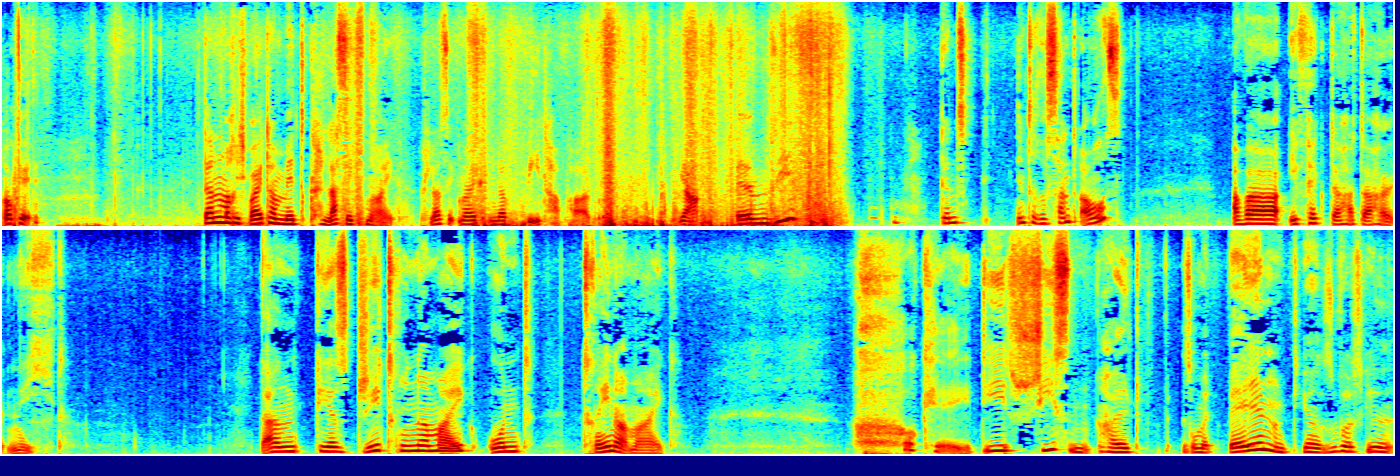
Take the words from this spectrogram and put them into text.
Okay. Dann mache ich weiter mit Classic Mike. Classic Mike in der Beta-Phase. Ja, ähm, sieht ganz interessant aus. Aber Effekte hat er halt nicht. Dann PSG-Trainer Mike und Trainer Mike. Okay, die schießen halt so mit Bällen und ihr Super Skill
